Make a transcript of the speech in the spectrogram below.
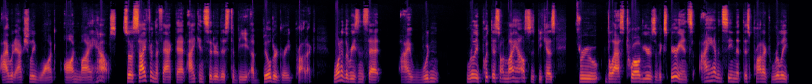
I would actually want on my house. So aside from the fact that I consider this to be a builder grade product, one of the reasons that I wouldn't really put this on my house is because through the last 12 years of experience, I haven't seen that this product really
